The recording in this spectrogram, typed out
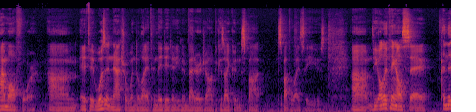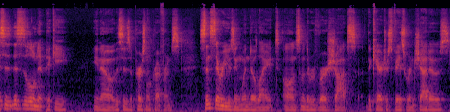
I'm all for. Um, and if it wasn't natural window light, then they did an even better job because I couldn't spot spot the lights they used. Um, the only thing I'll say, and this is this is a little nitpicky, you know, this is a personal preference. Since they were using window light on some of the reverse shots, the character's face were in shadows.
